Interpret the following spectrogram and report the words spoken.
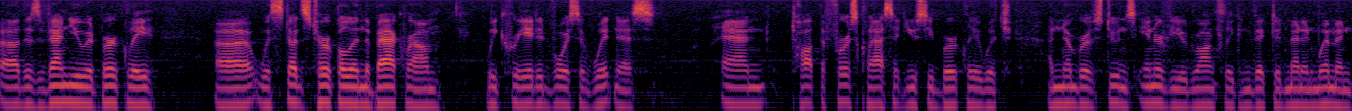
uh, this venue at Berkeley uh, with Studs Terkel in the background, we created Voice of Witness and taught the first class at UC Berkeley, which a number of students interviewed wrongfully convicted men and women,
